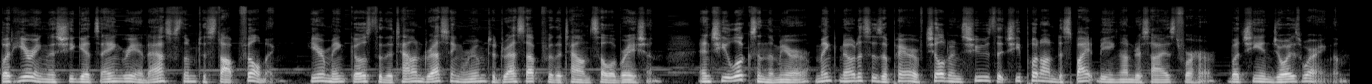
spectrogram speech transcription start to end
But hearing this she gets angry and asks them to stop filming. Here Mink goes to the town dressing room to dress up for the town celebration, and she looks in the mirror. Mink notices a pair of children's shoes that she put on despite being undersized for her, but she enjoys wearing them.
